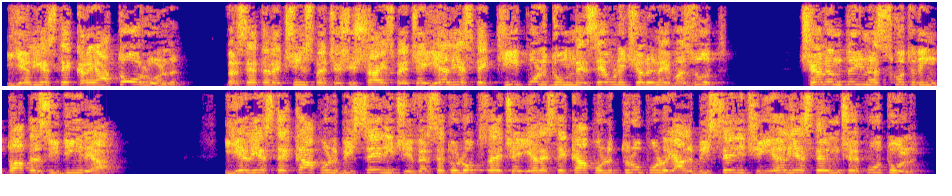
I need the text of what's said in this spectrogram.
El este Creatorul. Versetele 15 și 16. El este chipul Dumnezeului cel nevăzut. Cel întâi născut din toată zidirea. El este capul bisericii, versetul 18, El este capul trupului al bisericii, El este începutul.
